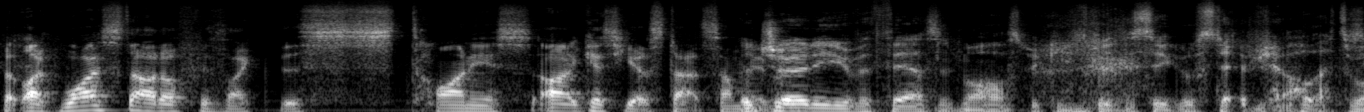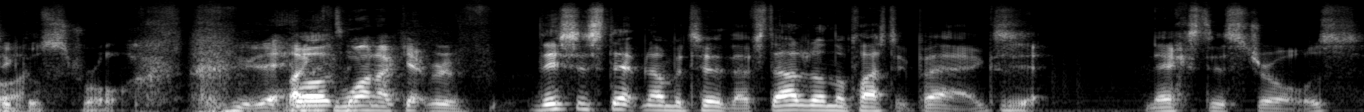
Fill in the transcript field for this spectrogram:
but like, why start off with like this tiniest? Oh, I guess you got to start The somewhere. but journey of a thousand miles begins with a single step, Joel. That's why. Single straw. yeah. Like, Well, why not get rid of? This is step number two. They've started on the plastic bags. Yeah. Next is straws.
